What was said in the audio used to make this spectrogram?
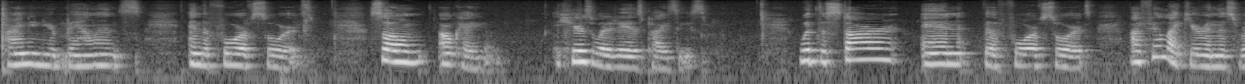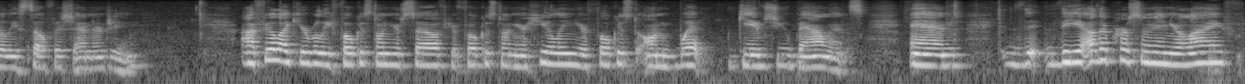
finding your balance. And the Four of Swords. So, okay. Here's what it is, Pisces. With the star and the Four of Swords, I feel like you're in this really selfish energy. I feel like you're really focused on yourself. You're focused on your healing. You're focused on what gives you balance. And the, the other person in your life,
